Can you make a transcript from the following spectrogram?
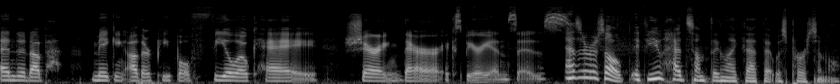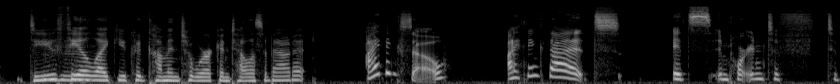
ended up making other people feel okay sharing their experiences. As a result, if you had something like that that was personal, do you feel like you could come into work and tell us about it? I think so. I think that it's important to f- to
